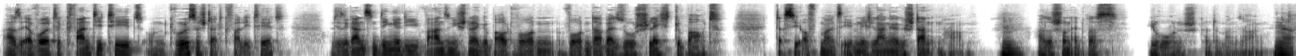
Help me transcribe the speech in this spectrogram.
Also er wollte Quantität und Größe statt Qualität. Und diese ganzen Dinge, die wahnsinnig schnell gebaut wurden, wurden dabei so schlecht gebaut, dass sie oftmals eben nicht lange gestanden haben. Hm. Also schon etwas ironisch, könnte man sagen. Ja.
